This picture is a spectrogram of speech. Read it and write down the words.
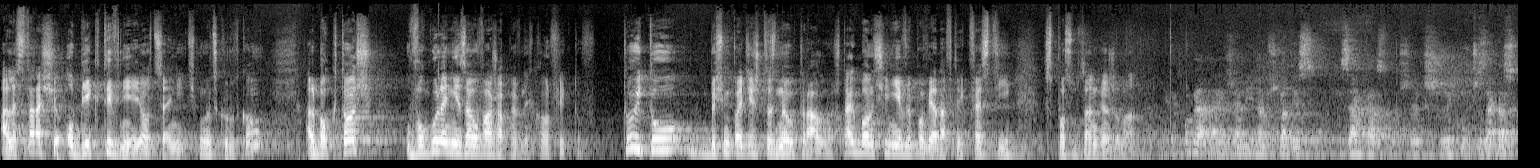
ale stara się obiektywnie je ocenić, mówiąc krótko, albo ktoś w ogóle nie zauważa pewnych konfliktów. Tu i tu byśmy powiedzieli, że to jest neutralność, tak? Bo on się nie wypowiada w tej kwestii w sposób zaangażowany. Nie wypowiada. Jeżeli na przykład jest zakaz noszenia krzyżyków, czy zakaz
